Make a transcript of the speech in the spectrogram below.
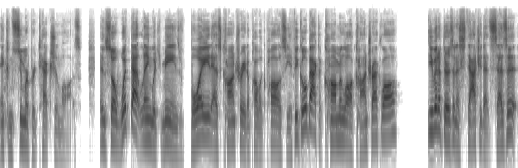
in consumer protection laws and so what that language means void as contrary to public policy if you go back to common law contract law even if there isn't a statute that says it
